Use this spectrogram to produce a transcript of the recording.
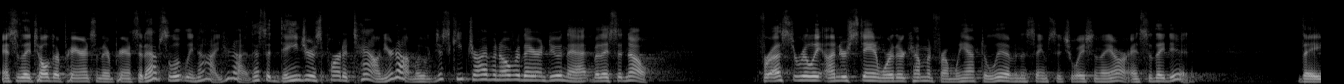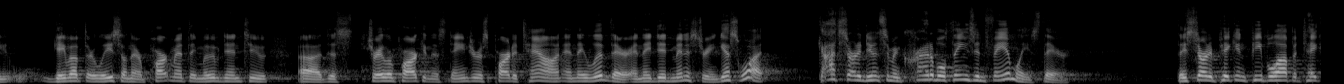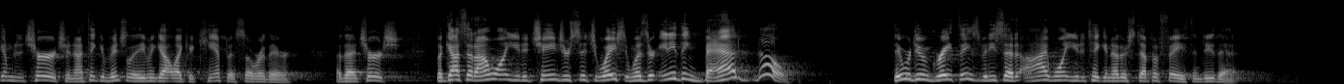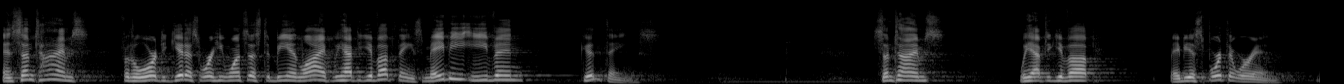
And so they told their parents, and their parents said, Absolutely not. You're not. That's a dangerous part of town. You're not moving. Just keep driving over there and doing that. But they said, No. For us to really understand where they're coming from, we have to live in the same situation they are. And so they did. They gave up their lease on their apartment. They moved into uh, this trailer park in this dangerous part of town, and they lived there and they did ministry. And guess what? God started doing some incredible things in families there. They started picking people up and taking them to church, and I think eventually they even got like a campus over there of that church. But God said, I want you to change your situation. Was there anything bad? No. They were doing great things, but He said, I want you to take another step of faith and do that. And sometimes for the Lord to get us where He wants us to be in life, we have to give up things, maybe even good things. Sometimes we have to give up maybe a sport that we're in.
